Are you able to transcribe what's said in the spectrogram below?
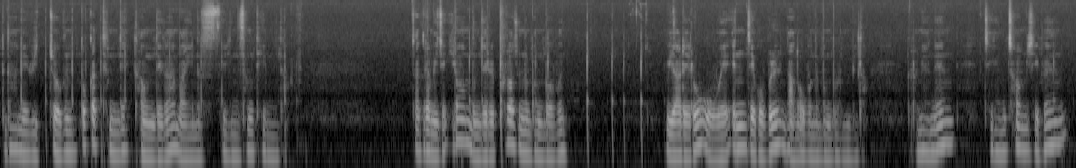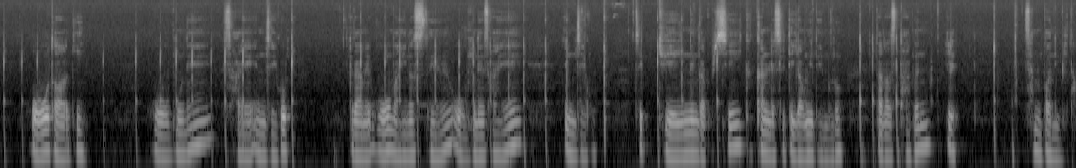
그 다음에 위쪽은 똑같은데 가운데가 마이너스인 상태입니다. 자 그럼 이제 이런 문제를 풀어주는 방법은 위아래로 5의 n제곱을 나눠보는 방법입니다. 그러면은 지금 처음 식은 5 더하기 5분의 4의 n제곱 그 다음에 5 마이너스 5분의 4의 n제곱 즉 뒤에 있는 값이 극한을 했을 때 0이 되므로 따라서 답은 1, 3번입니다.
